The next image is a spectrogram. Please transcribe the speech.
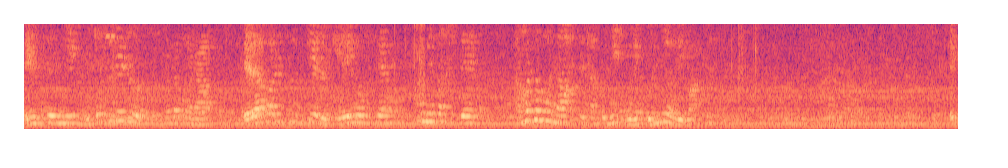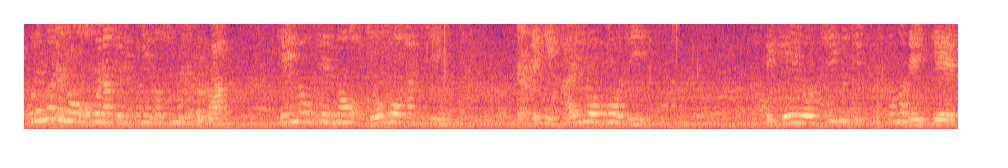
沿線に訪れる方から選ばれ続ける京葉線を目指してさまざまな施策に取り組んでおります。これまでの主な取り組みとしましては京葉線の情報発信駅改良工事京葉チーム6との連携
